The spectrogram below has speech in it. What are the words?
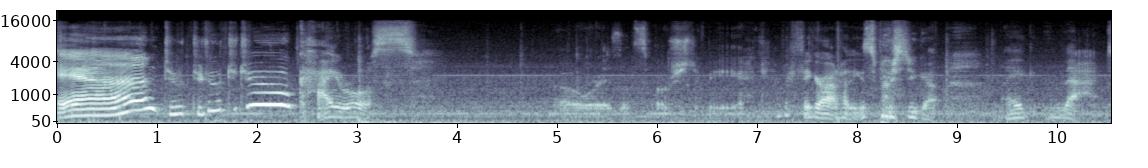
And do do do do do Kairos. Oh, where is it supposed to be? I can never figure out how these are supposed to go. Like that.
